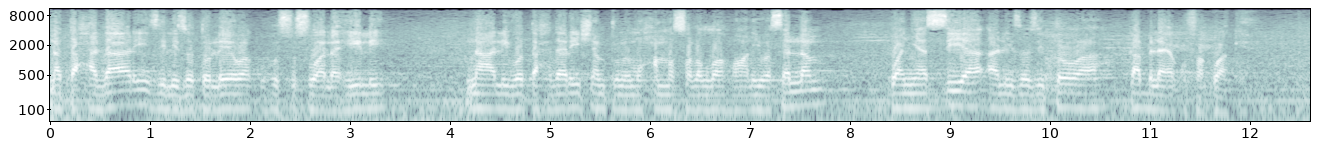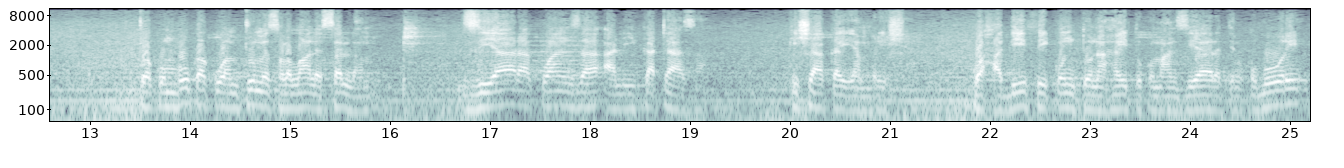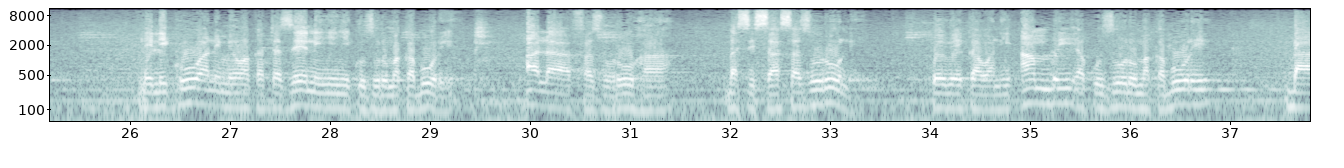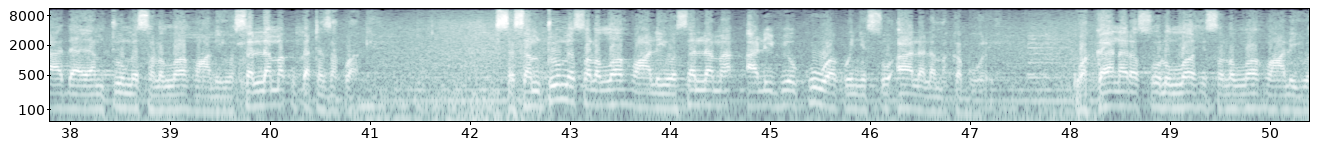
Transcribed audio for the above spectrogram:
na tahadhari zilizotolewa kuhusu suala hili na alivyotahadharisha mtume muhammad salllahu alaihi wasallam kwa nyasia alizozitoa kabla ya kufa kwake. Twakumbuka kuwa mtume salllah alehi wasallam ziara kwanza aliikataza kisha akaiamrisha kwa hadithi kuntu nahaitukum an ziyarati lquburi nilikuwa nimewakatazeni nyinyi kuzuru makaburi. Ala fazuruha basi sasa zuruni. Wewe ikawa ni amri ya kuzuru makaburi baada ya mtume salllahu alaihi kukataza kwake. Sasa mtume salllahu alaihi alivyokuwa kwenye suala la makaburi. Wakana rasulullahi salllahu alaihi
